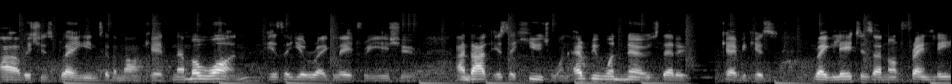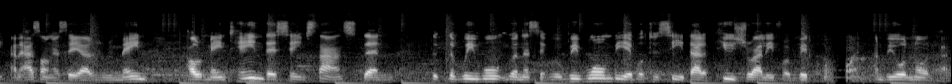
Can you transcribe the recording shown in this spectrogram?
uh, which is playing into the market. Number one is the regulatory issue, and that is a huge one. Everyone knows that okay because regulators are not friendly, and as long as they are remain or maintain their same stance, then the, the, we won't gonna see, we won't be able to see that huge rally for Bitcoin, and we all know that.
